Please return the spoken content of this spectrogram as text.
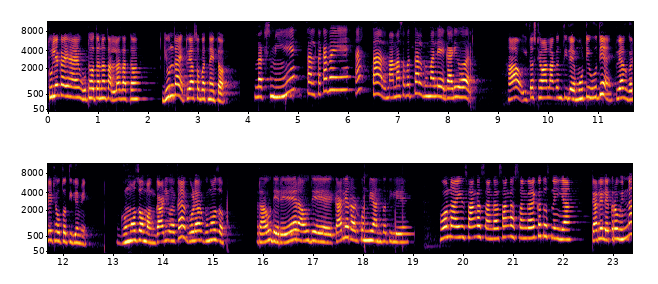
तुले काय आहे उठवताना चालला जातं. घेऊन जाय तुझ्यासोबत नाही तर. लक्ष्मी चालतं का बाई? चाल मामा सोबत घुमाले गाडीवर. हा इथंच ठेवा लागन तिले. मोठी होऊ दे तुझ्याच घरी ठेवतो तिले मी. घुमवजो मग गाडीवर काय घोड्यावर घुमवजो राहू दे रे राहू दे. काले रडकुंडी आणतं तिले? हो नाही सांगा सांगा सांगा सांगा ऐकतच नाही या. त्याले लेकरं होईन ना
